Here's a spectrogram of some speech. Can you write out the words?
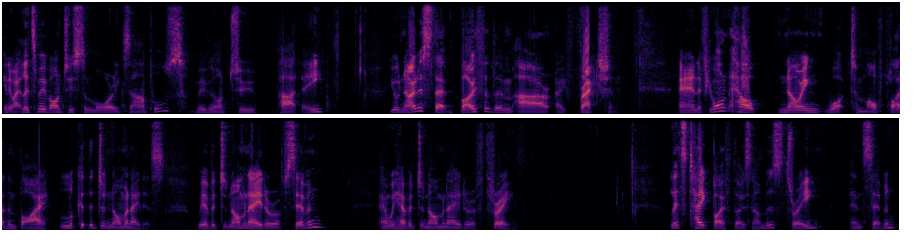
Anyway, let's move on to some more examples. Moving on to part E. You'll notice that both of them are a fraction. And if you want help knowing what to multiply them by, look at the denominators. we have a denominator of 7 and we have a denominator of 3. Let's take both those numbers, 3 and 7,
